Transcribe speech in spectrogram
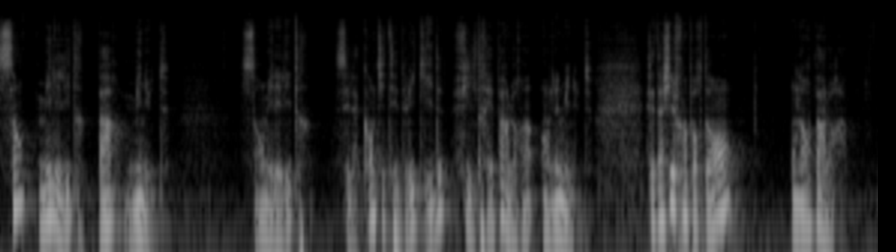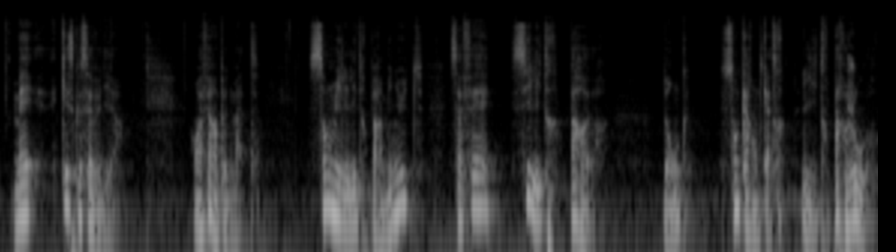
100 ml par minute. 100 ml, c'est la quantité de liquide filtré par le rein en une minute. C'est un chiffre important, on en reparlera. Mais qu'est-ce que ça veut dire? On va faire un peu de maths. 100 ml par minute, ça fait 6 litres par heure. Donc 144 litres par jour.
